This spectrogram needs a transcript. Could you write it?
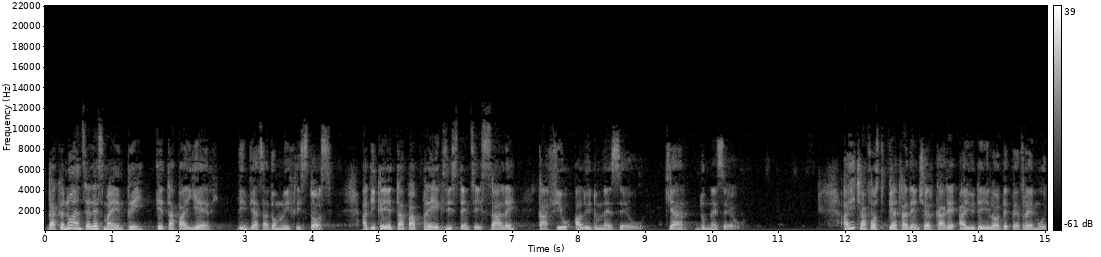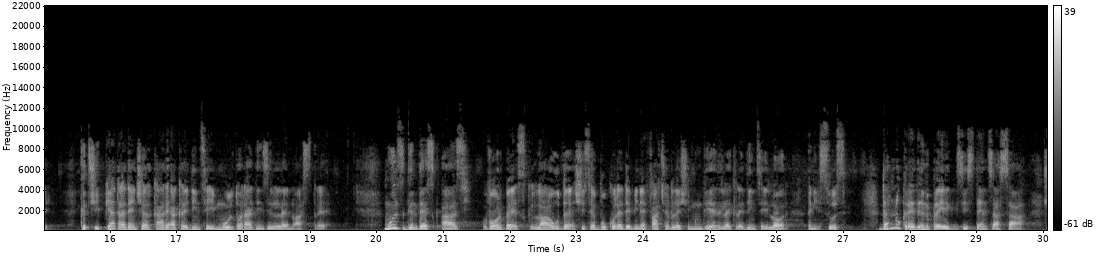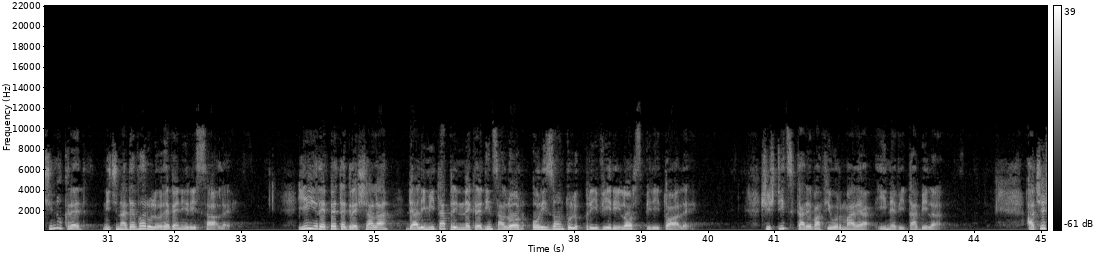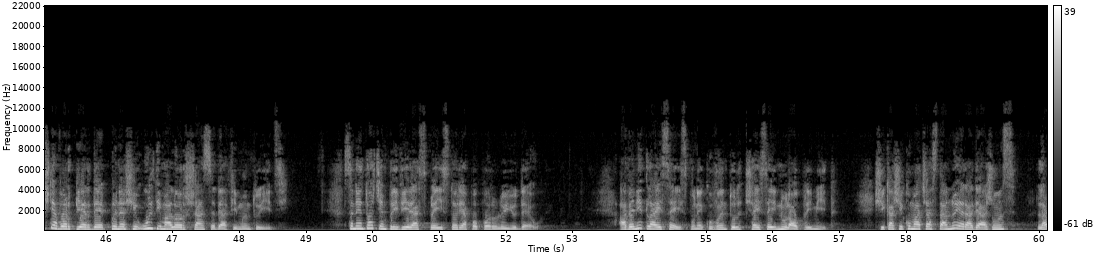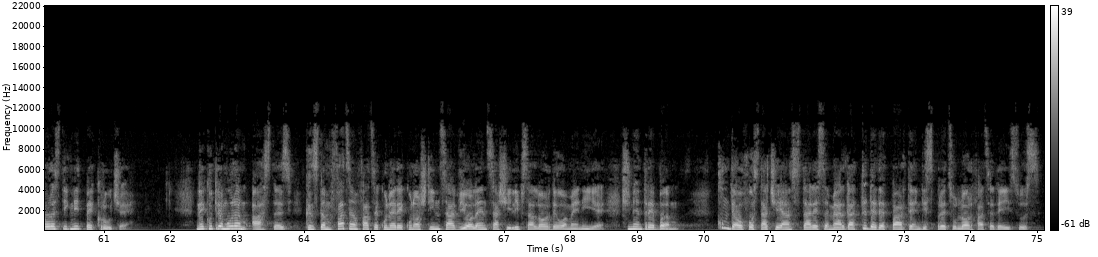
dacă nu a înțeles mai întâi etapa ieri din viața Domnului Hristos, adică etapa preexistenței sale ca fiu al lui Dumnezeu, chiar Dumnezeu. Aici a fost piatra de încercare a iudeilor de pe vremuri, cât și piatra de încercare a credinței multora din zilele noastre. Mulți gândesc azi, vorbesc, laudă și se bucură de binefacerile și mângâierile credinței lor în Isus, dar nu cred în preexistența sa și nu cred nici în adevărul revenirii sale. Ei repetă greșeala de a limita prin necredința lor orizontul privirii lor spirituale. Și știți care va fi urmarea inevitabilă? Aceștia vor pierde până și ultima lor șansă de a fi mântuiți. Să ne întoarcem privirea spre istoria poporului iudeu. A venit la Esei, spune cuvântul, și Esei nu l-au primit. Și ca și cum aceasta nu era de ajuns, l-au răstignit pe cruce. Ne cutremurăm astăzi când stăm față în față cu nerecunoștința, violența și lipsa lor de omenie și ne întrebăm, Cum de au fost aceia în stare să meargă atât de departe în disprețul lor față de Isus?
